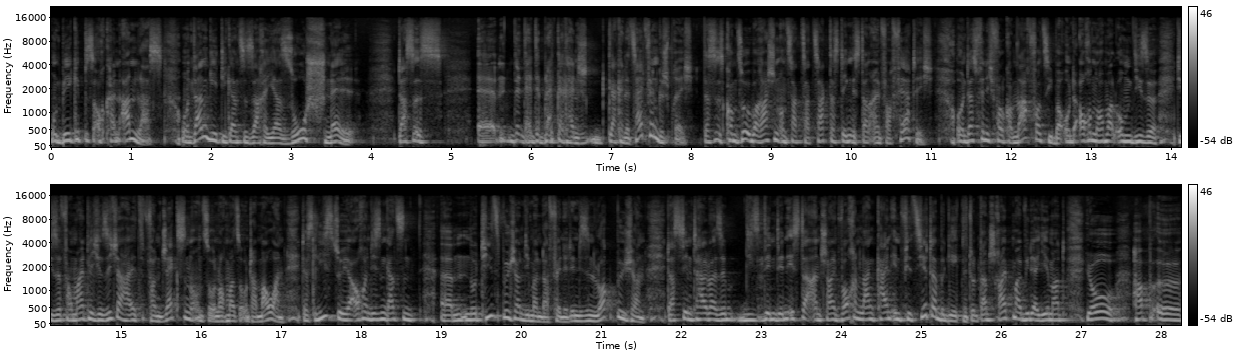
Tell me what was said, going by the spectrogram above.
und B gibt es auch keinen Anlass. Und dann geht die ganze Sache ja so schnell, dass es äh, da, da, bleibt gar keine, gar keine Zeit für ein Gespräch. Das ist, kommt so überraschend und zack, zack, zack, das Ding ist dann einfach fertig. Und das finde ich vollkommen nachvollziehbar. Und auch nochmal, um diese, diese vermeintliche Sicherheit von Jackson und so nochmal zu untermauern. Das liest du ja auch in diesen ganzen ähm, Notizbüchern, die man da findet, in diesen Logbüchern, dass den teilweise, den, den ist da anscheinend wochenlang kein Infizierter begegnet. Und dann schreibt mal wieder jemand, jo, hab, äh,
